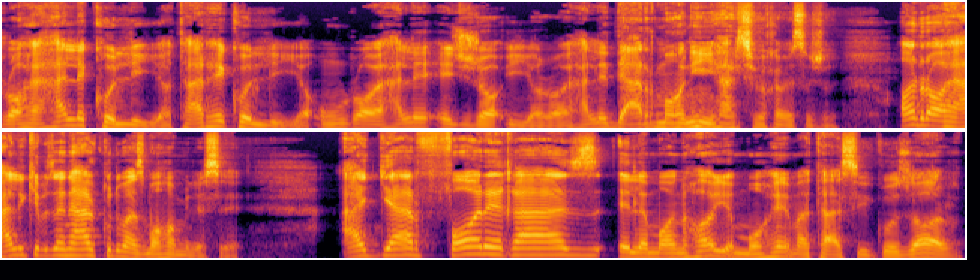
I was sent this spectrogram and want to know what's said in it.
راه حل کلی یا طرح کلی یا اون راه حل اجرایی یا راه حل درمانی هر چی بخوام اسمش آن راه حلی که بزنه هر کدوم از ماها می‌رسه. اگر فارغ از های مهم و تاثیرگذار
